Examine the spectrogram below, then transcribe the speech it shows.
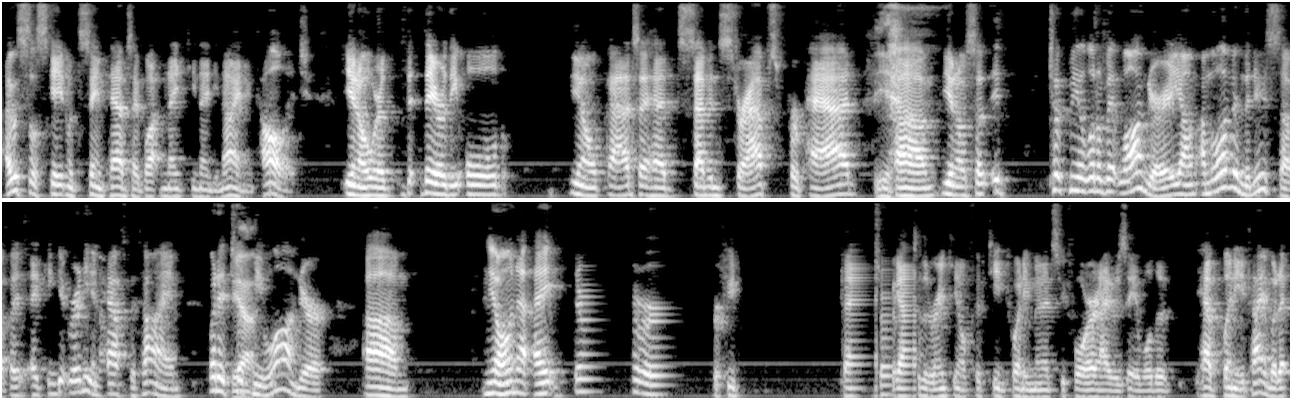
I was still skating with the same pads I bought in 1999 in college. You know, where they are the old, you know, pads that had seven straps per pad. Yeah. Um, you know, so it took me a little bit longer. You know, I'm loving the new stuff. I, I can get ready in half the time, but it took yeah. me longer. Um, you know, and I there were a few I got to the rink, you know, 15, 20 minutes before, and I was able to have plenty of time. But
